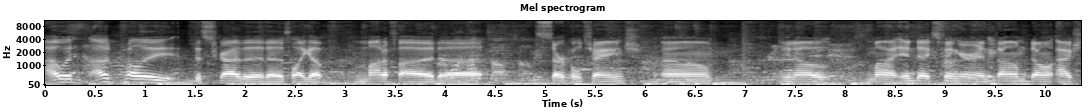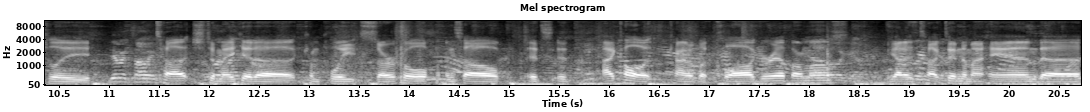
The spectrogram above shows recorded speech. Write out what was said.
I would I would probably describe it as like a modified uh, circle change. Um, you know, my index finger and thumb don't actually touch to make it a complete circle, and so it's it. I call it kind of a claw grip almost. You got it tucked into my hand uh,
